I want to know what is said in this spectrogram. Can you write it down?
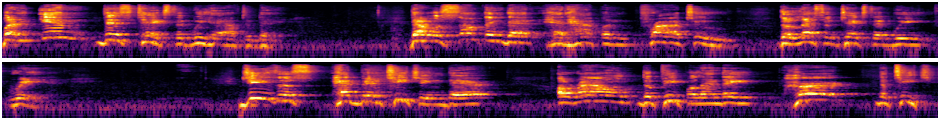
But in this text that we have today, there was something that had happened prior to the lesson text that we read. Jesus had been teaching there around the people, and they heard the teaching.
